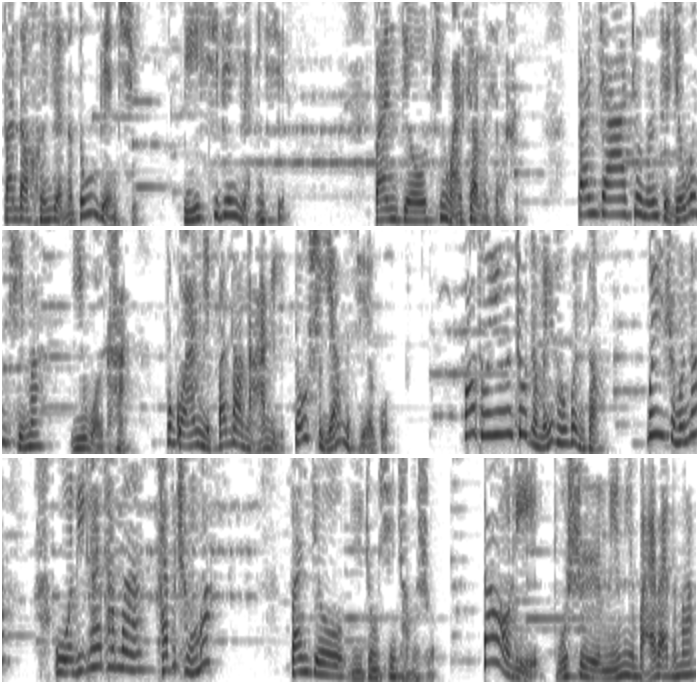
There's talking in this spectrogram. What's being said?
搬到很远的东边去，离西边远一些。斑鸠听完笑了笑说：“搬家就能解决问题吗？依我看，不管你搬到哪里，都是一样的结果。”猫头鹰皱着眉头问道：“为什么呢？我离开他们还不成吗？”斑鸠语重心长地说：“道理不是明明白白的吗？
